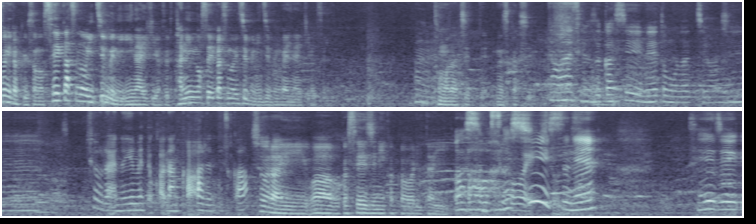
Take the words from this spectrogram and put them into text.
とにかくその生活の一部にいない気がする。他人の生活の一部に自分がいない気がする。友達って難しい。友達難しいね友達はね。将来の夢とかなんかあるんですか？将来は僕は政治に関わりたい。あ素晴らしいっすね。政治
